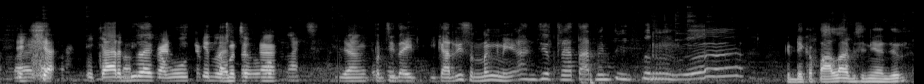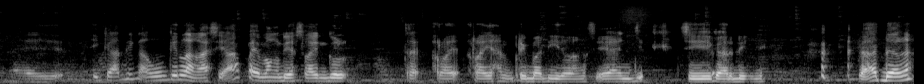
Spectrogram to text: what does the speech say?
Iya, Icardi lah nggak mungkin lah yang pencinta Icardi seneng nih. Anjir ternyata admin Twitter. Wah. Gede kepala di sini anjir. Eh, Icardi nggak mungkin lah ngasih apa emang dia selain gol rayahan pribadi doang si anjir si Icardi ini. Nggak ada kan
